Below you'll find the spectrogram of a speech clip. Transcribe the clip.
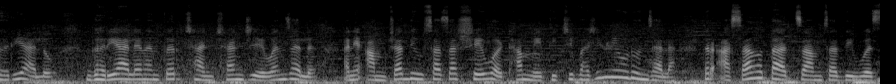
घरी आलो. घरी आल्यानंतर छान छान जेवण झालं आणि आमच्या दिवसाचा शेवट हा मेथीची भाजी निवडून झाला. तर असा होता आजचा आमचा दिवस.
